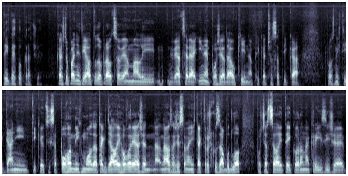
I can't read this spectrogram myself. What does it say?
Príbeh pokračuje. Každopádne tí autodopravcovia mali viaceré aj iné požiadavky, napríklad čo sa týka rôznych tých daní týkajúcich sa pohodných môd a tak ďalej. Hovoria, že na, naozaj, že sa na nich tak trošku zabudlo počas celej tej koronakrízy, že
